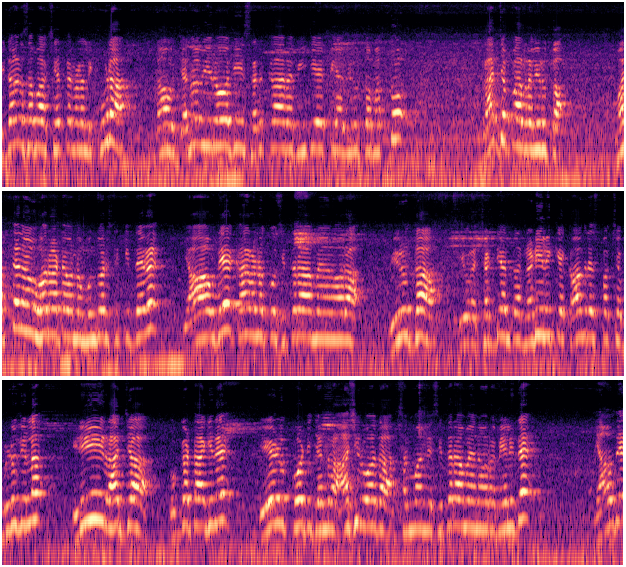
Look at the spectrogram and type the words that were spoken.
ವಿಧಾನಸಭಾ ಕ್ಷೇತ್ರಗಳಲ್ಲಿ ಕೂಡ ನಾವು ಜನವಿರೋಧಿ ಸರ್ಕಾರ, ಬಿಜೆಪಿಯ ವಿರುದ್ಧ ಮತ್ತು ರಾಜ್ಯಪಾಲರ ವಿರುದ್ಧ ಮತ್ತೆ ನಾವು ಹೋರಾಟವನ್ನು ಮುಂದುವರಿಸಲಿಕ್ಕಿದ್ದೇವೆ. ಯಾವುದೇ ಕಾರಣಕ್ಕೂ ಸಿದ್ದರಾಮಯ್ಯನವರ ವಿರುದ್ಧ ಇವರ ಷಡ್ಯಂತ್ರ ನಡೆಯಲಿಕ್ಕೆ ಕಾಂಗ್ರೆಸ್ ಪಕ್ಷ ಬಿಡುವುದಿಲ್ಲ. ಇಡೀ ರಾಜ್ಯ ಒಗ್ಗಟ್ಟಾಗಿದೆ. ಏಳು ಕೋಟಿ ಜನರ ಆಶೀರ್ವಾದ ಸನ್ಮಾನ್ಯ ಸಿದ್ದರಾಮಯ್ಯನವರ ಮೇಲಿದೆ. ಯಾವುದೇ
